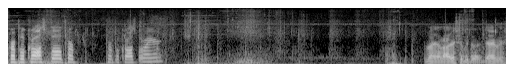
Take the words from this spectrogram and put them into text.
Purple crossbow, pur purple crossbow right here. I'm not gonna. This should be doing damage.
